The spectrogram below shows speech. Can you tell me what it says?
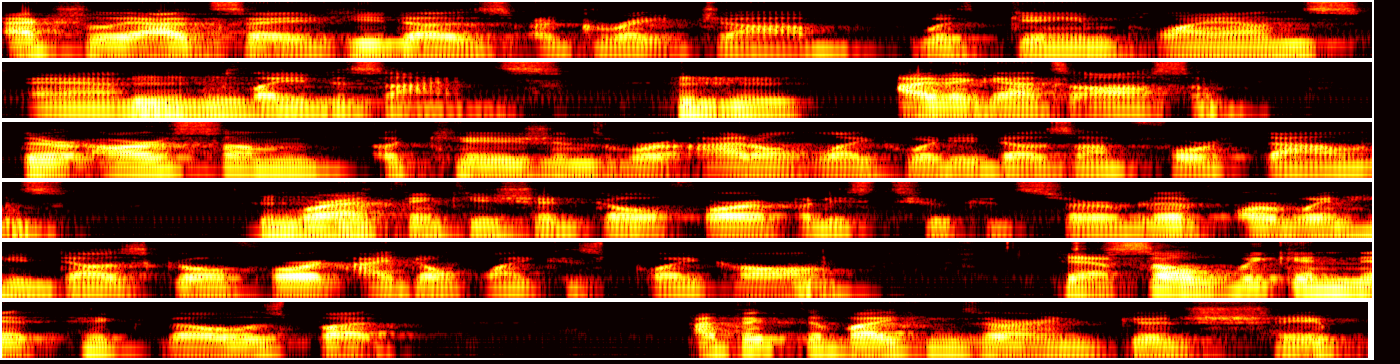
actually, I'd say he does a great job with game plans and mm-hmm. play designs. Mm-hmm. I think that's awesome. There are some occasions where I don't like what he does on fourth downs mm-hmm. where I think he should go for it, but he's too conservative. Or when he does go for it, I don't like his play call. Yeah. So we can nitpick those, but I think the Vikings are in good shape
